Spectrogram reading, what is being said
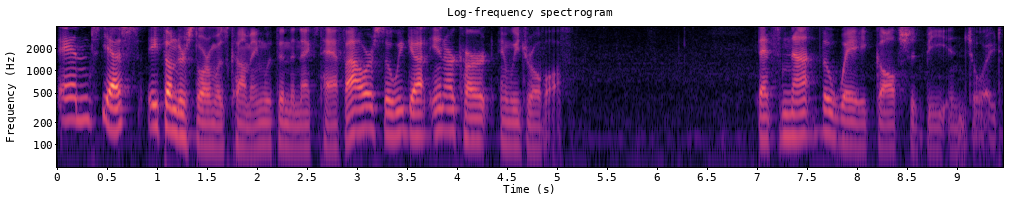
And yes, a thunderstorm was coming within the next half hour, so we got in our cart and we drove off. That's not the way golf should be enjoyed.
